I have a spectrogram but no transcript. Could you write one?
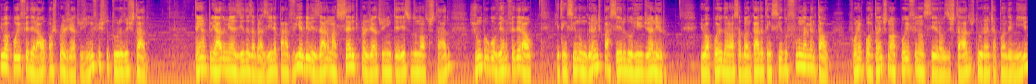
e o apoio federal aos projetos de infraestrutura do Estado. Tenho ampliado minhas idas a Brasília para viabilizar uma série de projetos de interesse do nosso Estado junto ao governo federal, que tem sido um grande parceiro do Rio de Janeiro. E o apoio da nossa bancada tem sido fundamental, foram importantes no apoio financeiro aos estados durante a pandemia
